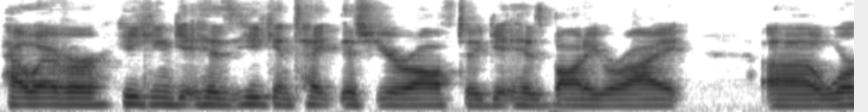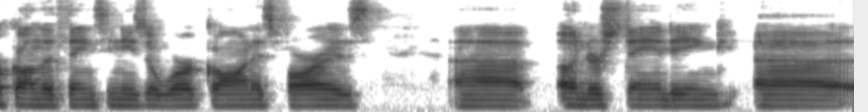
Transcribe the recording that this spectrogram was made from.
However, he can get his he can take this year off to get his body right, uh, work on the things he needs to work on as far as uh, understanding uh,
